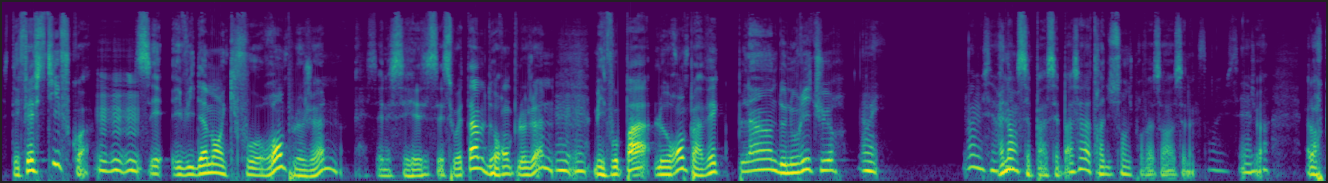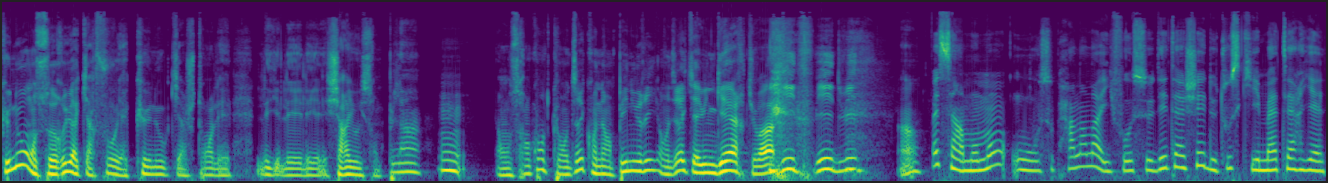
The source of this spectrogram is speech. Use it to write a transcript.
c'était festif, quoi. Mm, mm, mm. C'est évidemment qu'il faut rompre le jeûne. C'est- souhaitable de rompre le jeûne, Mm, mais il faut pas le rompre avec plein de nourriture. Non, mais c'est Ah non, c'est pas, pas ça la tradition du prophète. sallallahu alayhi wa sallam. C'est- Tu vois Alors que nous, on se rue à Carrefour, il y a que nous qui achetons les, les, les- les- les chariots, ils sont pleins. On se rend compte qu'on dirait qu'on est en pénurie. On dirait qu'il y a une guerre, tu vois. Vite, vite, vite. Hein En fait, c'est un moment où, subhanallah, il faut se détacher de tout ce qui est matériel,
